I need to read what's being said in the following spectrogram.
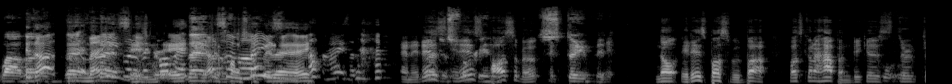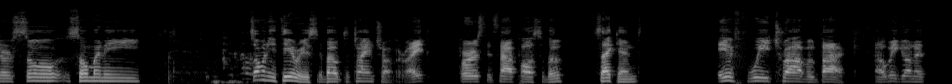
Wow, That's they're- amazing. One of the It- comments. it- That's amazing. That's amazing. and it They're is just it is fucking possible. It- Stupid. No, it is possible, but what's going to happen? Because there, there's so so many so many theories about the time travel, right? First, it's not possible. Second, if we travel back, are we going to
